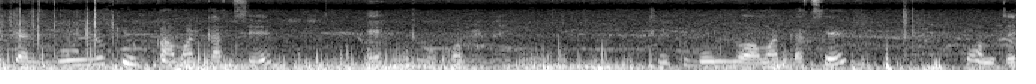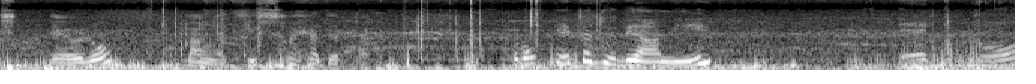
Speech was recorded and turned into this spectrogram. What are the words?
এটার মূল্য কিন্তু আমার কাছে একটুও কমে নাই। ঠিক মূল্য আমার কাছে পঞ্চাশ এরো বাংলাদেশের ছয় হাজার টাকা। এবং এটা যদি আমি একদম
